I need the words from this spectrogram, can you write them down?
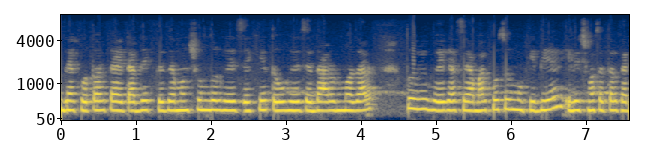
দেখো, তরকারিটা দেখতে যেমন সুন্দর হয়েছে, খেতেও হয়েছে, দারুণ মজার। তৈরি হয়ে গেছে আমার প্রচুর কচুরমুখী দিয়ে ইলিশ মাছের তরকারি।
